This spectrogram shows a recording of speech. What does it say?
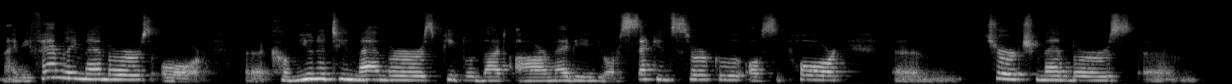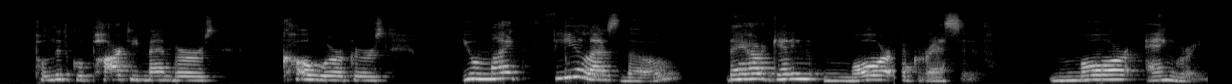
maybe family members or uh, community members, people that are maybe in your second circle of support, um, church members, um, political party members, co workers, you might feel as though they are getting more aggressive, more angry,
